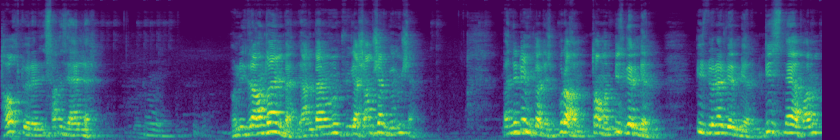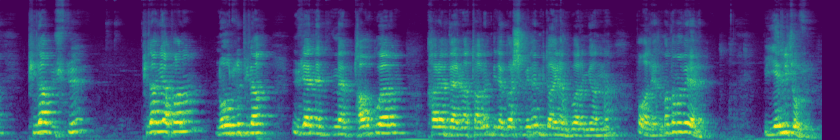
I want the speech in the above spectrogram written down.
tavuk döner insanı zehirler. Bunun idrarındayım ben. Yani ben onu çünkü yaşamışım, görmüşüm. Ben de diyorum ki kardeşim bırakın tamam biz vermeyelim. Biz döner vermeyelim. Biz ne yapalım? Pilav üstü pilav yapalım. Nohutlu pilav. Üzerine tavuk koyalım. Karabiberini atalım. Bir de kaşık verelim. Bir de ayran koyalım yanına. Bağlayalım adama verelim. Bir yenilik olsun.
